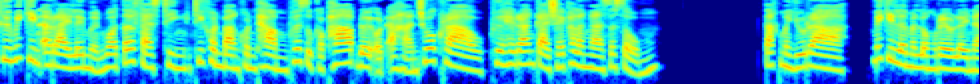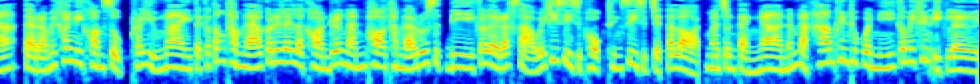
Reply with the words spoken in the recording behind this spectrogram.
คือไม่กินอะไรเลยเหมือน water fasting ที่คนบางคนทำเพื่อสุขภาพโดยอดอาหารชั่วคราว เพื่อให้ร่างกายใช้พลังงานสะสม ตักมายุรา ไม่กินเลยมันลงเร็วเลยนะ แต่เราไม่ค่อยมีความสุขเพราะหิวไง แต่ก็ต้องทำแล้วก็ได้เล่นละครเรื่องนั้น พอทำแล้วรู้สึกดีก็เลยรักษาไว้ที่ 46ถึง47 ตลอด มาจนแต่งงานน้ำหนักห้ามขึ้นทุกวันนี้ก็ไม่ขึ้นอีกเลย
